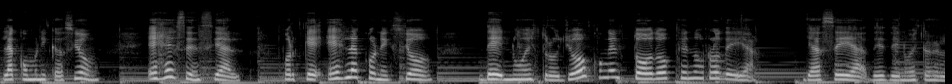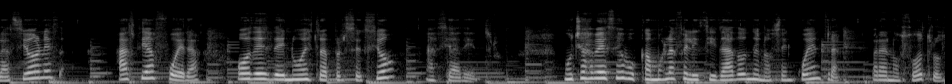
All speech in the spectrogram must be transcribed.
La comunicación es esencial porque es la conexión de nuestro yo con el todo que nos rodea, ya sea desde nuestras relaciones hacia afuera o desde nuestra percepción hacia adentro. Muchas veces buscamos la felicidad donde no se encuentra para nosotros,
